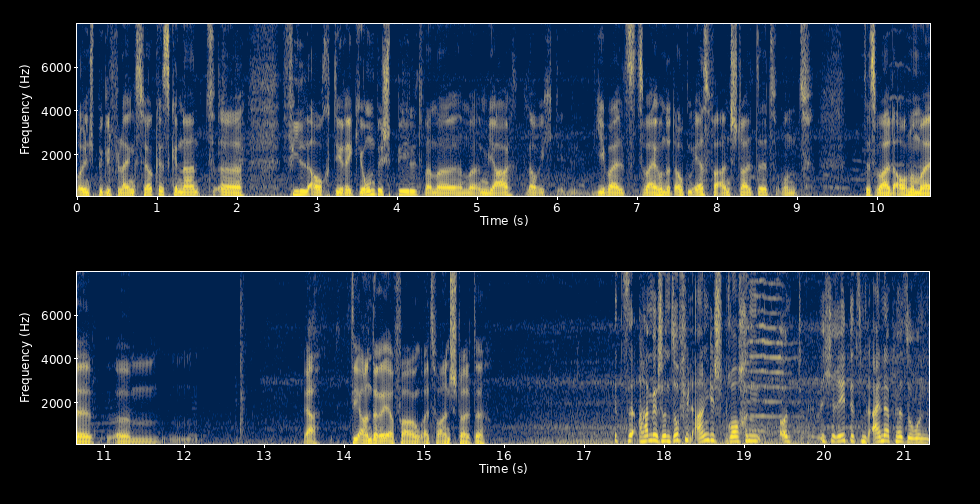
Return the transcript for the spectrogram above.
Eulenspiegel Flying Circus genannt, äh, viel auch die Region bespielt, weil wir, haben wir im Jahr, glaube ich, jeweils 200 Open Airs veranstaltet und das war halt auch nochmal ähm, ja, die andere Erfahrung als Veranstalter. Jetzt haben wir schon so viel angesprochen und ich rede jetzt mit einer Person.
